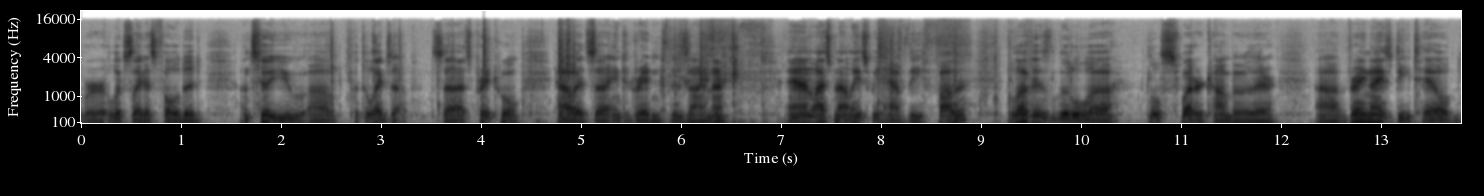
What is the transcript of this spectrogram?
or it looks like it's folded until you uh, put the legs up. So that's pretty cool how it's uh, integrated into the design there. And last but not least, we have the father. Love his little uh, little sweater combo there. Uh, very nice detailed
